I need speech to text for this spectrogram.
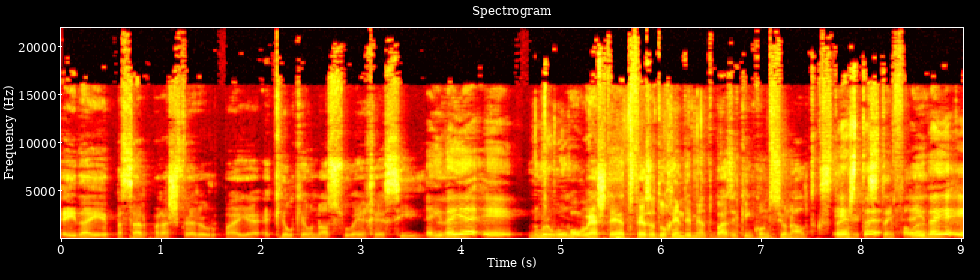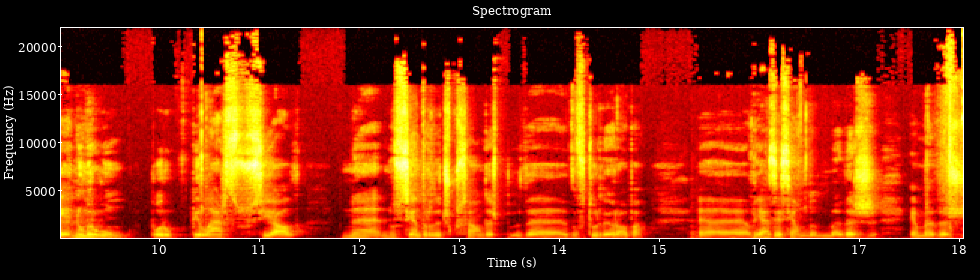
a ideia é passar para a esfera europeia aquilo que é o nosso RSI? A ideia é, número um... Ou esta é a defesa do rendimento básico incondicional de que se tem, esta, que se tem falado? A ideia é, número um, pôr o pilar social na, no centro da discussão das, da, do futuro da Europa. Uh, aliás, esse é, uma das, é uma das,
